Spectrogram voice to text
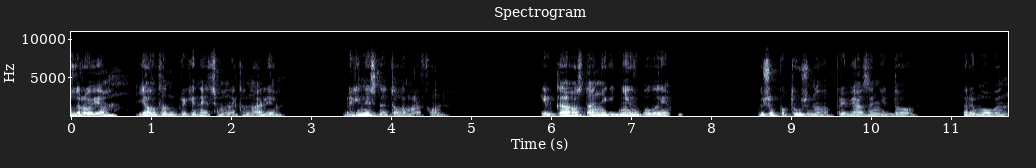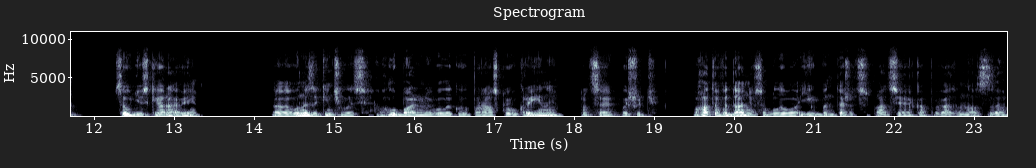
здоров'я! Я Олександр Бригінець, ми на каналі Бригінець не телемарафон. Кілька останніх днів були дуже потужно прив'язані до перемовин в Саудівській Аравії. Е, Вони закінчились глобальною великою поразкою України. Про це пишуть багато видань, особливо їх бентежить ситуація, яка пов'язана з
